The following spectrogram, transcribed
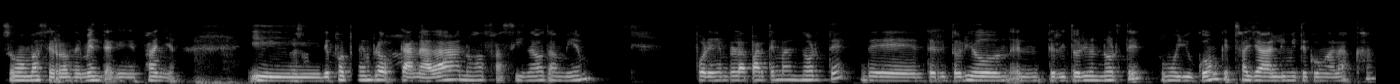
Somos más cerrados de mente aquí en España. Y después, por ejemplo, Canadá nos ha fascinado también por ejemplo, la parte más norte del territorio, en territorio norte, como Yukon, que está ya al límite con Alaska,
